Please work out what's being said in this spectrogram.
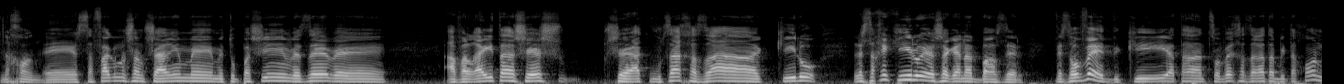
נכון. Uh, ספגנו שם שערים uh, מטופשים וזה, ו... אבל ראית שיש... שהקבוצה חזרה כאילו... לשחק כאילו יש הגנת ברזל. וזה עובד, כי אתה צובר חזרה את הביטחון,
